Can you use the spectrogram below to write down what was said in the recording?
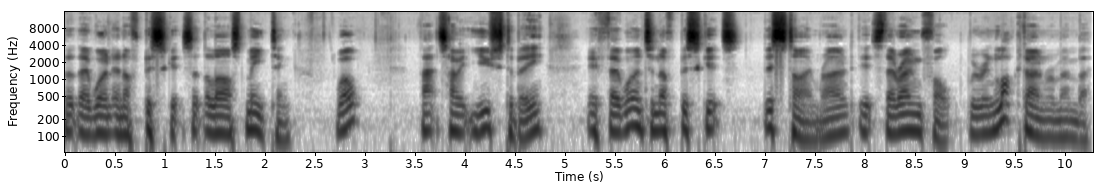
that there weren't enough biscuits at the last meeting. Well, that's how it used to be. If there weren't enough biscuits this time round, it's their own fault. We're in lockdown, remember.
